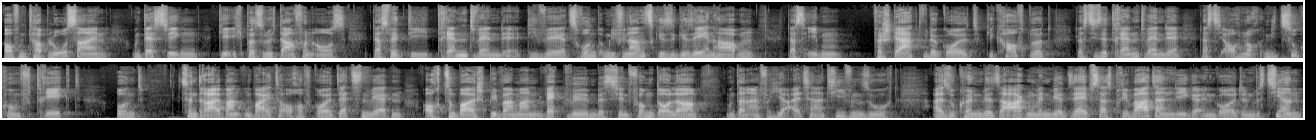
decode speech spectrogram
auf dem Tableau sein. Und deswegen gehe ich persönlich davon aus, dass wir die Trendwende, die wir jetzt rund um die Finanzkrise gesehen haben, dass eben verstärkt wieder Gold gekauft wird, dass diese Trendwende, dass die auch noch in die Zukunft trägt und Zentralbanken weiter auch auf Gold setzen werden. Auch zum Beispiel, weil man weg will ein bisschen vom Dollar und dann einfach hier Alternativen sucht. Also können wir sagen, wenn wir jetzt selbst als Privatanleger in Gold investieren,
